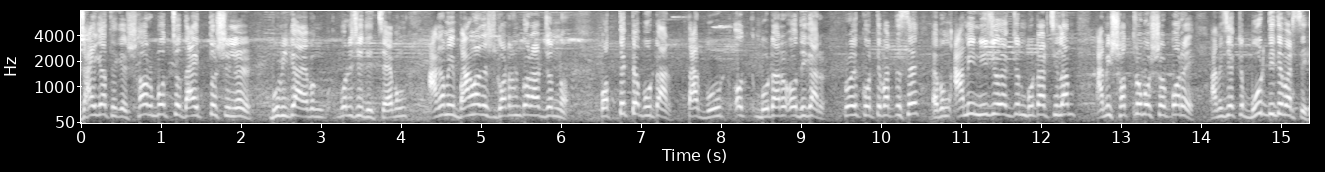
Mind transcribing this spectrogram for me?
জায়গা থেকে সর্বোচ্চ দায়িত্বশীলের ভূমিকা এবং পরিচয় দিচ্ছে এবং আগামী বাংলাদেশ গঠন করার জন্য প্রত্যেকটা ভোটার তার ভোট ভোটার অধিকার প্রয়োগ করতে পারতেছে এবং আমি নিজেও একজন ভোটার ছিলাম। আমি সতেরো বছর পরে আমি যে একটা ভোট দিতে পারছি,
